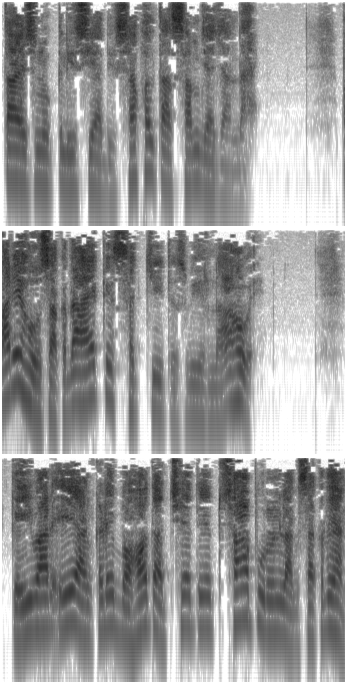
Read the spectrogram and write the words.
ਤਾਂ ਇਸ ਨੂੰ ਕਲੀਸਿਆ ਦੀ ਸਫਲਤਾ ਸਮਝਿਆ ਜਾਂਦਾ ਹੈ। ਪਰ ਇਹ ਹੋ ਸਕਦਾ ਹੈ ਕਿ ਸੱਚੀ ਤਸਵੀਰ ਨਾ ਹੋਵੇ। ਕਈ ਵਾਰ ਇਹ ਅੰਕੜੇ ਬਹੁਤ ਅੱਛੇ ਤੇ ਉਤਸ਼ਾਹਪੂਰਨ ਲੱਗ ਸਕਦੇ ਹਨ,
